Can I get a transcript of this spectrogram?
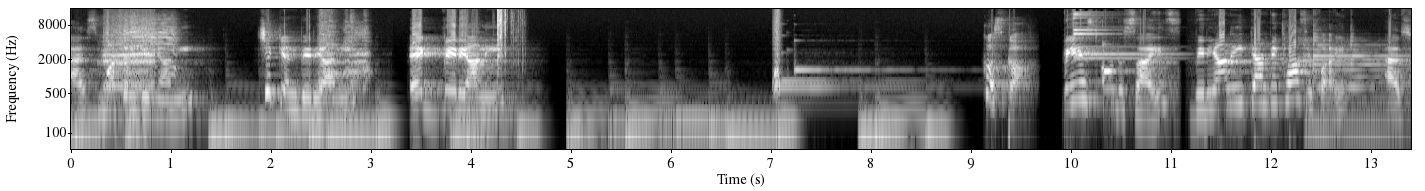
as mutton biryani, chicken biryani, egg biryani, kuska. Based on the size, biryani can be classified as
